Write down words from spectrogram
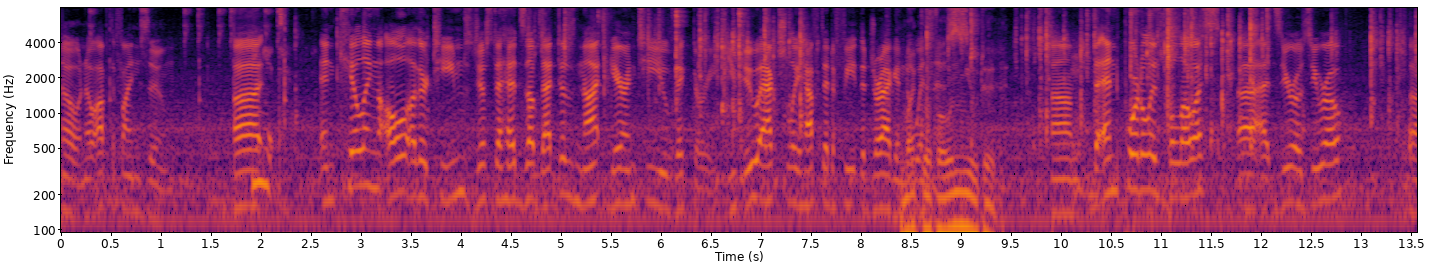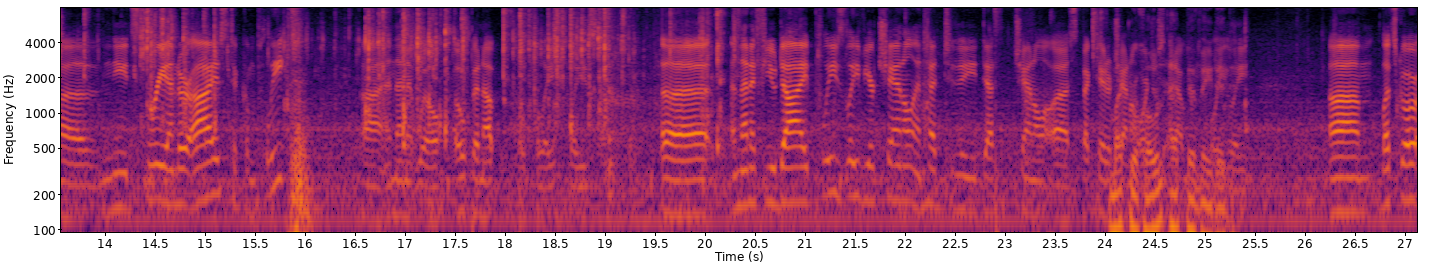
No, no Optifine Zoom. Uh, Dang it. and killing all other teams, just a heads up, that does not guarantee you victory. You do actually have to defeat the dragon to win Microphone this. muted. Um, the end portal is below us uh, at zero zero. Uh, needs three ender eyes to complete, uh, and then it will open up. Hopefully, please. Uh, and then if you die, please leave your channel and head to the death channel, uh, spectator channel, or Microphone just head out activated. completely. Um, let's go.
